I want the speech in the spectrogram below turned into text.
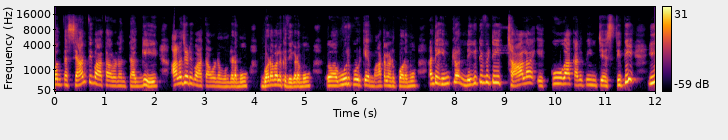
కొంత శాంతి వాతావరణం తగ్గి అలజడి వాతావరణం ఉండడము గొడవలకు దిగడము ఊరికూరికే మాటలు అనుకోవడము అంటే ఇంట్లో నెగిటివిటీ చాలా ఎక్కువగా కనిపించే స్థితి ఈ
